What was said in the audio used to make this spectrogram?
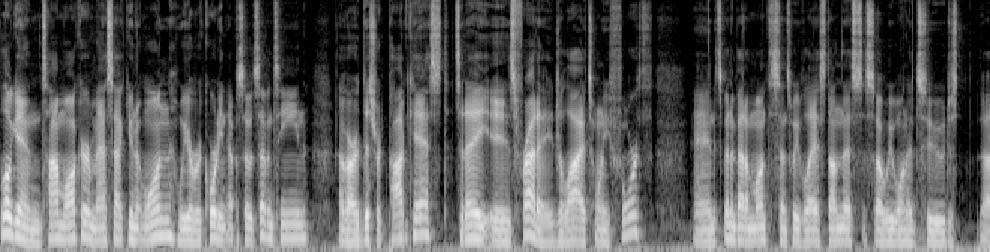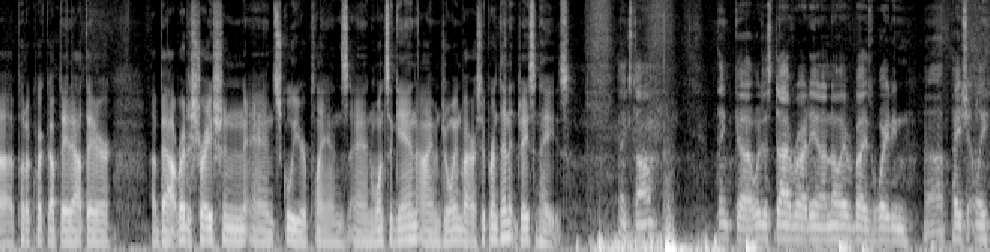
Hello again, Tom Walker, Massac Unit 1. We are recording episode 17 of our district podcast. Today is Friday, July 24th, and it's been about a month since we've last done this, so we wanted to just uh, put a quick update out there about registration and school year plans. And once again, I am joined by our superintendent, Jason Hayes. Thanks, Tom. I think uh, we'll just dive right in. I know everybody's waiting uh, patiently,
